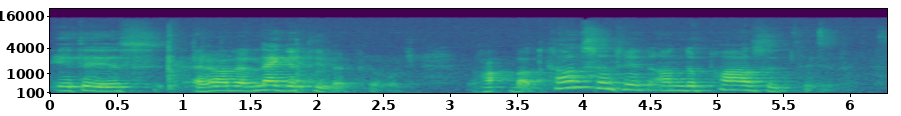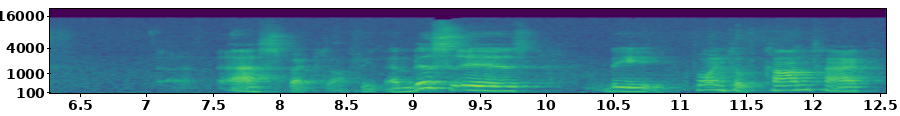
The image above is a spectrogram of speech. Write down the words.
it is a rather negative approach, but concentrate on the positive aspect of it. And this is the point of contact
